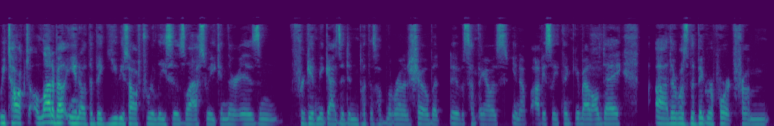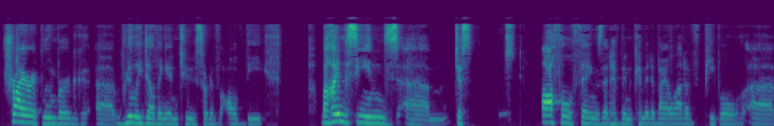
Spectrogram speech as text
we talked a lot about you know the big Ubisoft releases last week, and there is, and forgive me guys, I didn't put this on the run of the show, but it was something I was you know obviously thinking about all day. Uh, there was the big report from Schreier at Bloomberg, uh, really delving into sort of all the behind the scenes, um, just awful things that have been committed by a lot of people uh,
